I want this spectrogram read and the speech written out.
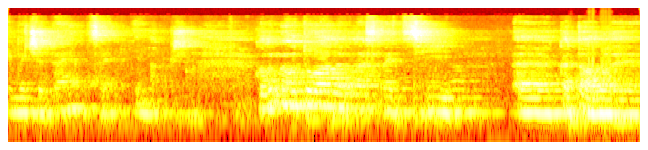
І ми читаємо це інакше. Коли ми готували власне ці е, каталоги,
